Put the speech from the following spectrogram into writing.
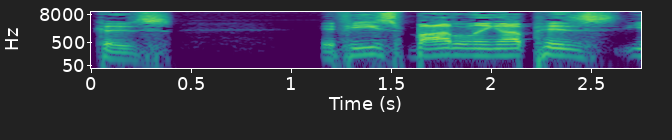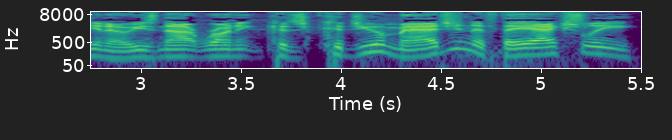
Because if he's bottling up his, you know, he's not running. Because could you imagine if they actually,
